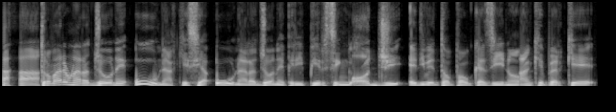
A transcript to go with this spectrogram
Trovare una ragione, una che sia una ragione per i piercing oggi è diventato un po' un casino, anche perché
